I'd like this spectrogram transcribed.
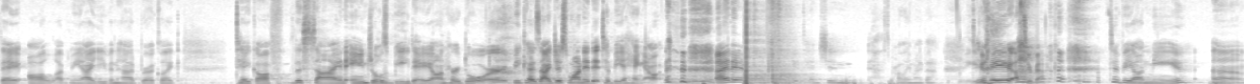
they all loved me. I even had Brooke like take off the sign Angels B Day on her door because I just wanted it to be a hangout. Mm-hmm. I didn't pay attention. That's probably my bad. To be your back. to be on me. Um, mm.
